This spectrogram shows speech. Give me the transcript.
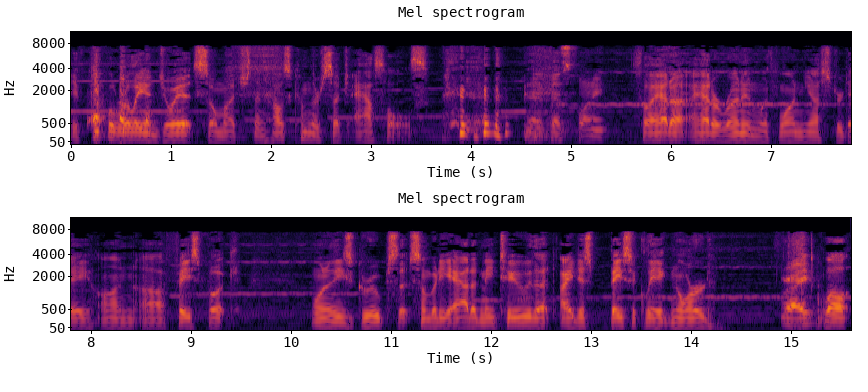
if people really enjoy it so much, then how's come they're such assholes? That, that's funny. So I had a I had a run in with one yesterday on uh, Facebook, one of these groups that somebody added me to that I just basically ignored. Right. Well,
